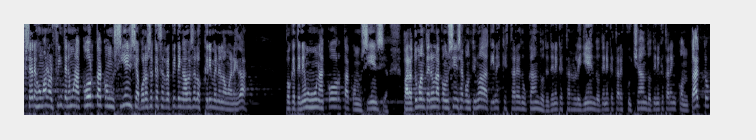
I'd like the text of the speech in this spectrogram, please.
seres humanos al fin tenemos una corta conciencia, por eso es que se repiten a veces los crímenes en la humanidad. Porque tenemos una corta conciencia. Para tú mantener una conciencia continuada tienes que estar educándote, tienes que estar leyendo, tienes que estar escuchando, tienes que estar en contacto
